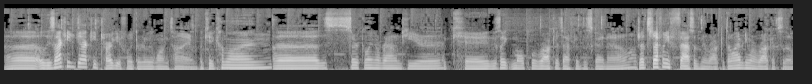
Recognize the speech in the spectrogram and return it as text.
Uh, oh, these actually do actually target for like a really long time. Okay, come on. Uh, this circling around here. Okay, there's like multiple rockets after this guy now. Jet's definitely faster than rockets. I don't have any more rockets though.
